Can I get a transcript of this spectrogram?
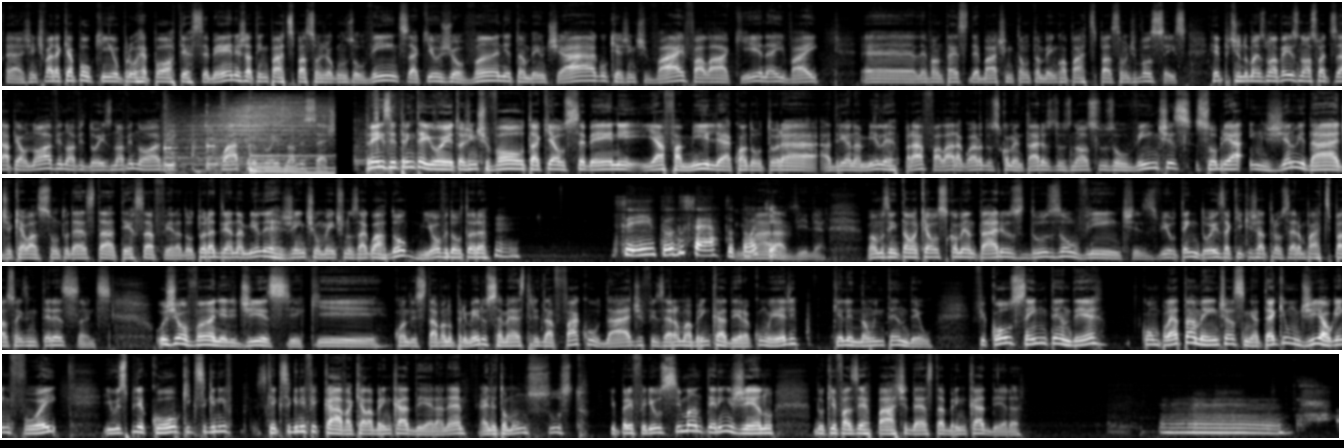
É, a gente vai daqui a pouquinho para o repórter CBN, já tem participação de alguns ouvintes, aqui o Giovanni, também o Tiago, que a gente vai falar aqui, né, e vai é, levantar esse debate então também com a participação de vocês. Repetindo mais uma vez, nosso WhatsApp é o 99299 4297. 3h38, a gente volta aqui ao CBN e a família com a doutora Adriana Miller para falar agora dos comentários dos nossos ouvintes sobre a ingenuidade, que é o assunto desta terça-feira. Doutora Adriana Miller gentilmente nos aguardou. Me ouve, doutora? Hum. Sim, tudo certo, tô Maravilha. aqui. Maravilha. Vamos então aqui aos comentários dos ouvintes, viu? Tem dois aqui que já trouxeram participações interessantes. O Giovanni, ele disse que quando estava no primeiro semestre da faculdade, fizeram uma brincadeira com ele que ele não entendeu. Ficou sem entender completamente assim, até que um dia alguém foi e o explicou o que, que, signif que, que significava aquela brincadeira, né? Aí ele tomou um susto e preferiu se manter ingênuo do que fazer parte desta brincadeira. Hum,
